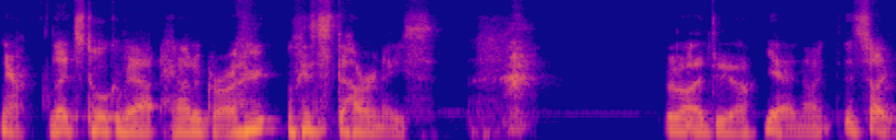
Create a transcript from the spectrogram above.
Now, let's talk about how to grow with star anise. Good idea. Yeah, no. So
